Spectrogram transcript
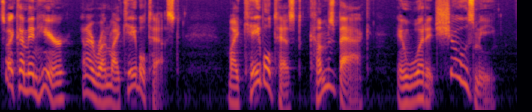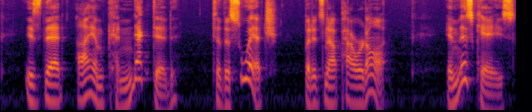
So I come in here and I run my cable test. My cable test comes back and what it shows me is that I am connected to the switch, but it's not powered on. In this case,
